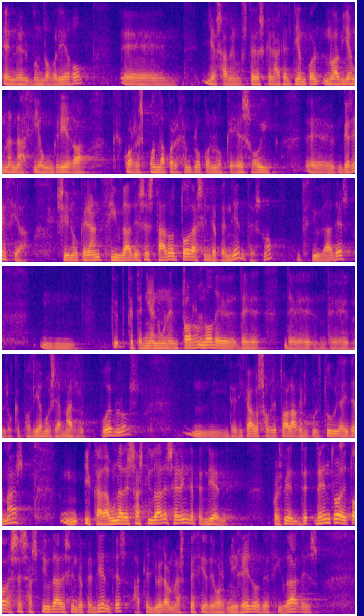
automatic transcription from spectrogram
en el mundo griego. Eh, ya saben ustedes que en aquel tiempo no había una nación griega que corresponda, por ejemplo, con lo que es hoy eh, Grecia, sino que eran ciudades-estado todas independientes, ¿no? ciudades mm, que, tenían un entorno de, lo que podríamos llamar pueblos, mm, dedicados sobre todo a la agricultura y demás, mm, y cada una de esas ciudades era independiente. Pues bien, dentro de todas esas ciudades independientes, aquello era una especie de hormiguero de ciudades,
